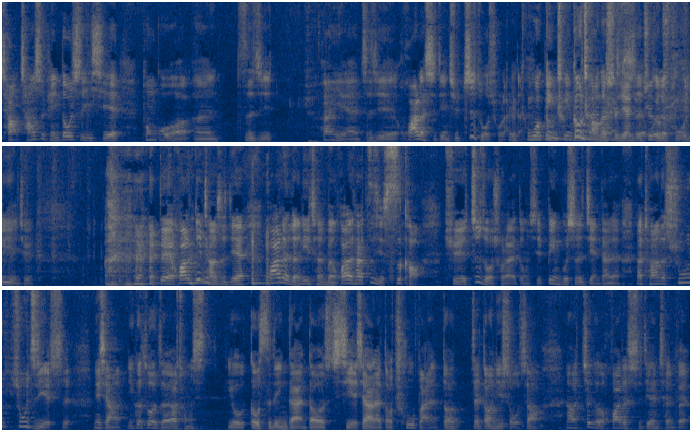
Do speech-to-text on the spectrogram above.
长长视频都是一些通过嗯自己钻研、自己花了时间去制作出来，的，通过更更长的时间去制作为了博利眼球。对，花了更长时间，花了人力成本，花了他自己思考去制作出来的东西，并不是简单的。那同样的书书籍也是，你想一个作者要从有构思灵感到写下来，到出版，到再到你手上，那这个花的时间成本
